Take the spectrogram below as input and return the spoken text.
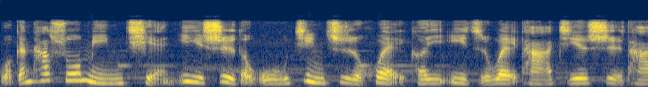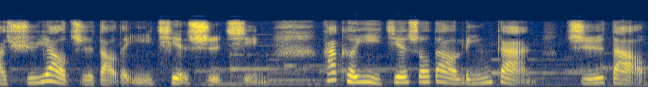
我跟他说明潜意识的无尽智慧，可以一直为他揭示他需要知道的一切事情。他可以接收到灵感、指导、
